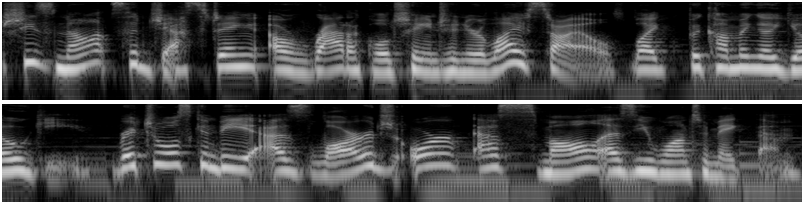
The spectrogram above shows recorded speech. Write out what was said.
she's not suggesting a radical change in your lifestyle, like becoming a yogi. Rituals can be as large or as small as you want to make them.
